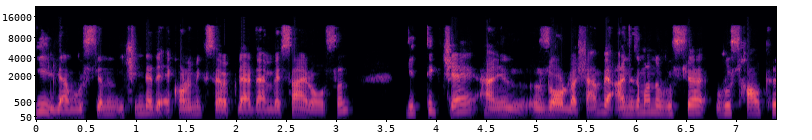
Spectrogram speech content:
değil. Yani Rusya'nın içinde de ekonomik sebeplerden vesaire olsun gittikçe hani zorlaşan ve aynı zamanda Rusya Rus halkı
